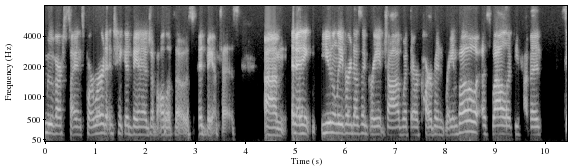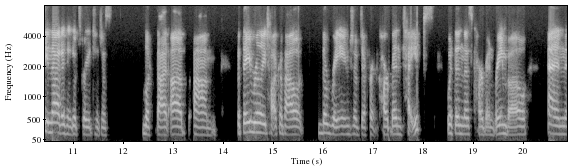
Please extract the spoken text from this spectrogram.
move our science forward and take advantage of all of those advances. Um, and I think Unilever does a great job with their carbon rainbow as well. If you haven't seen that, I think it's great to just look that up. Um, but they really talk about the range of different carbon types within this carbon rainbow and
